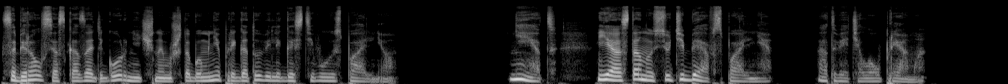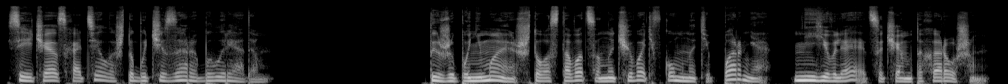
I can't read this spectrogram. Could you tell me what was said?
собирался сказать горничным, чтобы мне приготовили гостевую спальню. «Нет, я останусь у тебя в спальне», — ответила упрямо. Сейчас хотела, чтобы Чезаро был рядом. «Ты же понимаешь, что оставаться ночевать в комнате парня не является чем-то хорошим.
